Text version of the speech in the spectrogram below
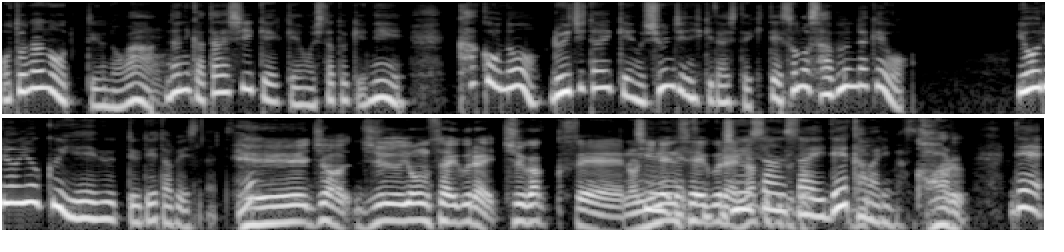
大人脳っていうのははい。何か新しい経験をした時に過去の類似体験を瞬時に引き出してきてその差分だけを容量よく入れるっていうデータベースなんですね。へえじゃあ14歳ぐらい中学生の2年生ぐらいになってくる13と歳で変わります。変わる。で、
